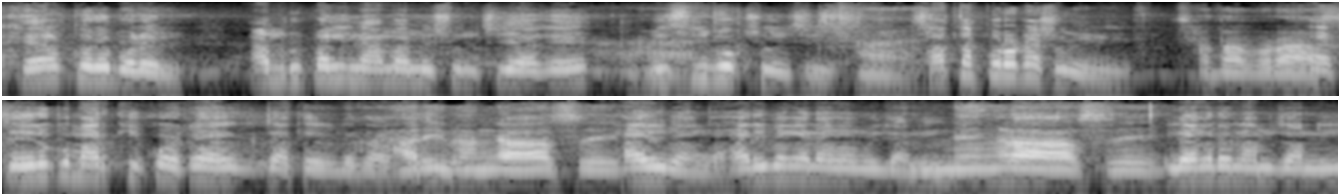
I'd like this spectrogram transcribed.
খেয়াল করে বলেন। আমরুপালি নাম আমি শুনছি আগে মিশ্রিভোগ শুনছি। হ্যাঁ। ছাতা পোড়াটা শুনিনি। ছাতাপড়া আছে। আচ্ছা এরকম আর কি কয়টা জাতের জাত আছে? হাড়ি ভাঙ্গা আছে। হাড়িভাঙ্গা হাড়িভাঙ্গা নাম আমি জানি। নেংড়া আছে। ল্যাংড়া নাম জানি।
